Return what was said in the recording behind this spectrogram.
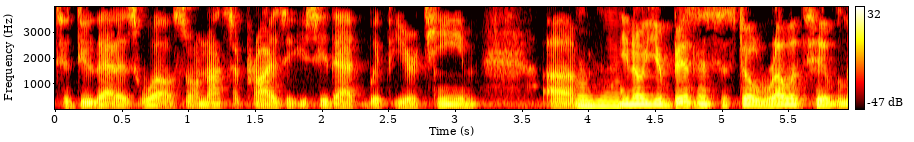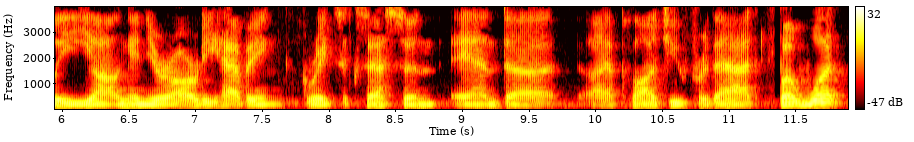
to do that as well. So I'm not surprised that you see that with your team. Um, mm-hmm. You know, your business is still relatively young, and you're already having great success, and and uh, I applaud you for that. But what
